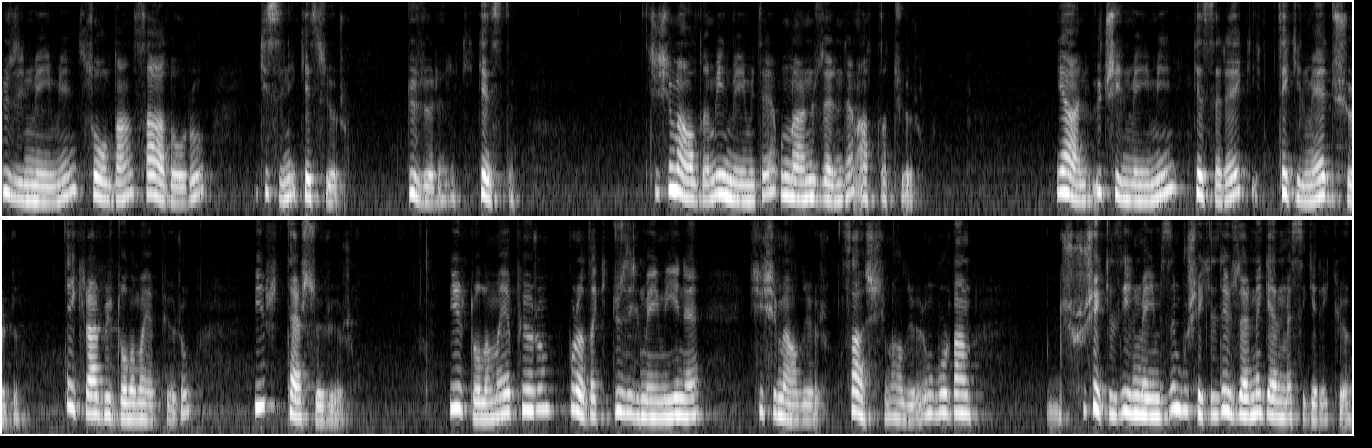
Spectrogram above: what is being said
düz ilmeğimi soldan sağa doğru ikisini kesiyorum. Düz örerek kestim. Şişime aldığım ilmeğimi de bunların üzerinden atlatıyorum. Yani 3 ilmeğimi keserek tek ilmeğe düşürdüm. Tekrar bir dolama yapıyorum bir ters örüyorum. Bir dolama yapıyorum. Buradaki düz ilmeğimi yine şişime alıyorum. Sağ şişime alıyorum. Buradan şu şekilde ilmeğimizin bu şekilde üzerine gelmesi gerekiyor.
